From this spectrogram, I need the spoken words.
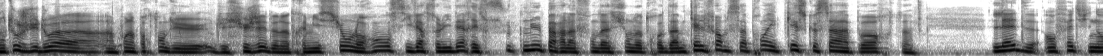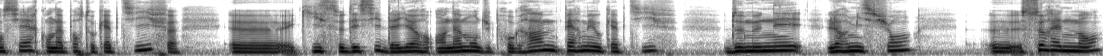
On touche du doigt un point important du, sujet de notre émission. Laurence, Hiver Solidaire est soutenu par la Fondation Notre-Dame. Quelle forme ça prend et qu'est-ce que ça apporte? L'aide en fait financière qu'on apporte aux captifs, euh, qui se décide d'ailleurs en amont du programme, permet aux captifs de mener leur mission euh, sereinement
